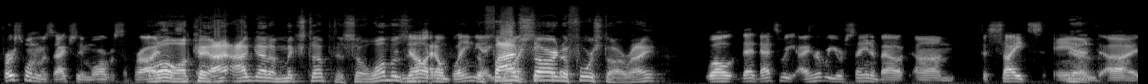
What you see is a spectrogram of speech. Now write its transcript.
first one was actually more of a surprise. Oh, okay. I, I got them mixed up. This so one was no, the, I don't blame the you. five you know, star and the four star, right? Well, that that's what I heard. What you were saying about um, the sites, and yeah. uh,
